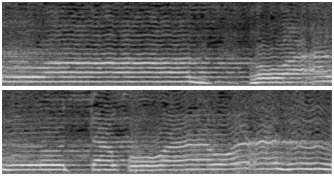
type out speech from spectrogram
الله. هو أهل التقوى وأهل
